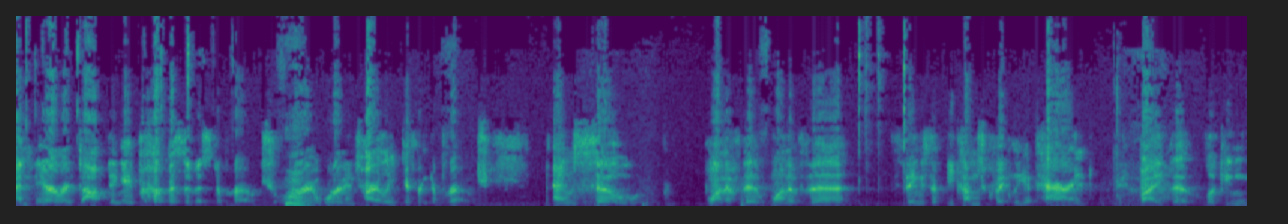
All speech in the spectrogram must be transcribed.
and they're adopting a purposivist approach or, hmm. or an entirely different approach. And so one of the one of the things that becomes quickly apparent by the looking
